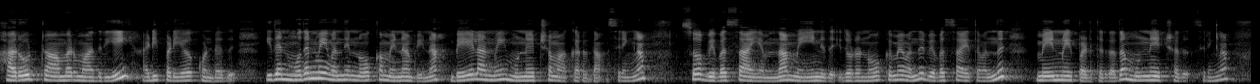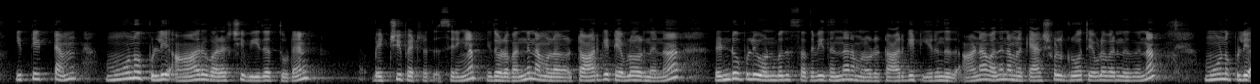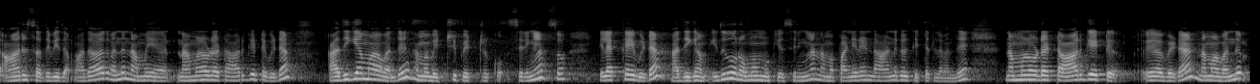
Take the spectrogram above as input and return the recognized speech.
ஹரோட் டாமர் மாதிரியை அடிப்படையாக கொண்டது. இதன் முதன்மை வந்து நோக்கம் என்ன அப்படின்னா வேளாண்மை முன்னேற்றமாக்கிறது தான் சரிங்களா? ஸோ விவசாயம் தான் மெயின் இது. இதோட நோக்கமே வந்து விவசாயத்தை வந்து மேன்மைப்படுத்துறது அதான் முன்னேற்றது. சரிங்களா? இத்திட்டம் மூணு புள்ளி ஆறு வளர்ச்சி வீதத்துடன் வெற்றி பெற்றது சரிங்களா? இதோட வந்து நம்மளோட டார்கெட் எவ்வளோ இருந்ததுன்னா ரெண்டு புள்ளி ஒன்பது சதவீதம் தான் நம்மளோட டார்கெட் இருந்தது. ஆனால் வந்து நம்மளுக்கு கேஷுவல் க்ரோத் எவ்வளோ இருந்ததுன்னா மூணு புள்ளி ஆறு சதவீதம். அதாவது வந்து நம்ம நம்மளோட டார்கெட்டை விட அதிகமாக வந்து நம்ம வெற்றி பெற்றிருக்கோம் சரிங்களா? ஸோ இலக்கை விட அதிகம். இதுவும் ரொம்ப முக்கியம் சரிங்களா? நம்ம பன்னிரெண்டு ஆண்டுகள் திட்டத்தில் வந்து நம்மளோட டார்கெட்டு விட நம்ம வந்து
